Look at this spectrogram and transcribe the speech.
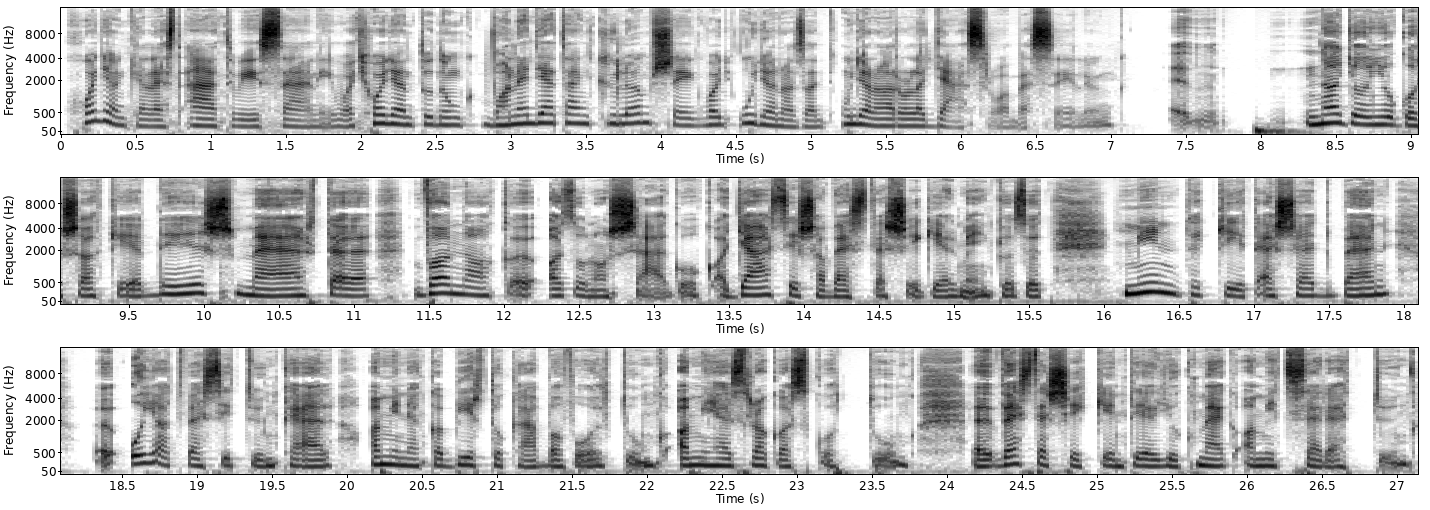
Hogyan kell ezt átvészelni, vagy hogyan tudunk, van egyáltalán különbség, vagy ugyanaz a, ugyanarról a gyászról beszélünk? Nagyon jogos a kérdés, mert vannak azonosságok a gyász és a veszteség élmény között. Mindkét esetben olyat veszítünk el, aminek a birtokába voltunk, amihez ragaszkodtunk, veszteségként éljük meg, amit szerettünk.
